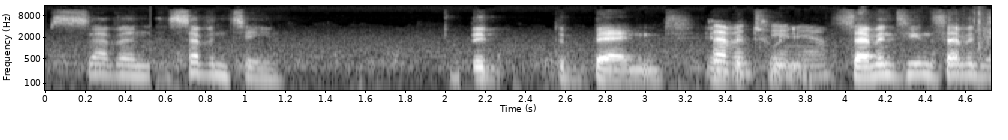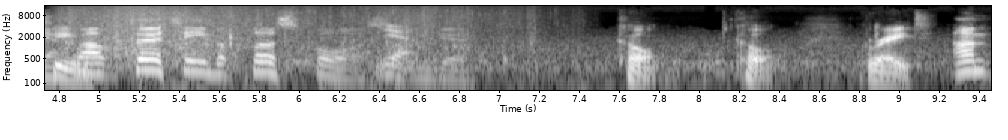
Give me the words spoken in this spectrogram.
Seven, 17. the the bend in 17, between. yeah. 17 Yeah, 17 well, 13, but plus four. So Yeah. I'm good. cool cool great I'm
